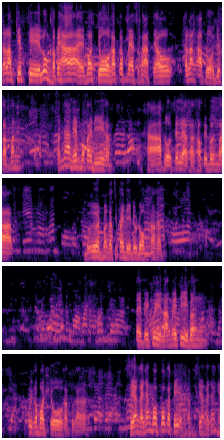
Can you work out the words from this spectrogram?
สำหรับคลิปที่ลุงเขาไปหาไอ้บอสโจครับกับแม่สุภาพเจ้ากำลังอัปโหลดอยู่ครับ มันสัญญาณเน็ตบ่ค่อยดีครับถ้าอัปโหลดเสร็จแล้วก็เขาไปเบิ่งว่ามืออื่นเพิ่นก็สิไปเดชอุดมนะครับแต่ไปคุยหลังเวทีเบิ่งคุยกับบอสโจครับก็เสียงก็ยังบ่ปกตินะครับ เสียงก็ยังแห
